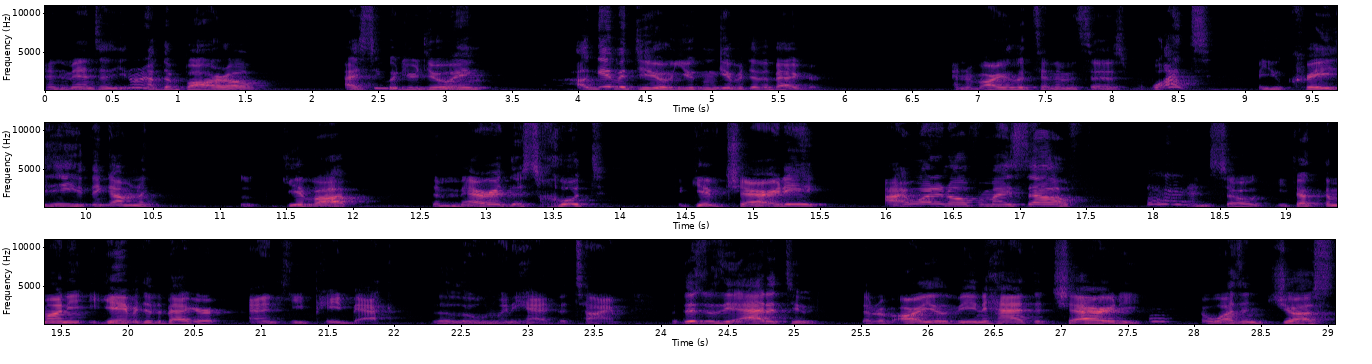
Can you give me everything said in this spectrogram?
And the man says, You don't have to borrow. I see what you're doing. I'll give it to you. You can give it to the beggar. And Rav Aryeh looks at him and says, What? Are you crazy? You think I'm going to give up the merit, the zechut, to give charity? I want it all for myself. And so he took the money, he gave it to the beggar, and he paid back the loan when he had the time. But this was the attitude that Rav Aryeh Levine had to charity. It wasn't just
